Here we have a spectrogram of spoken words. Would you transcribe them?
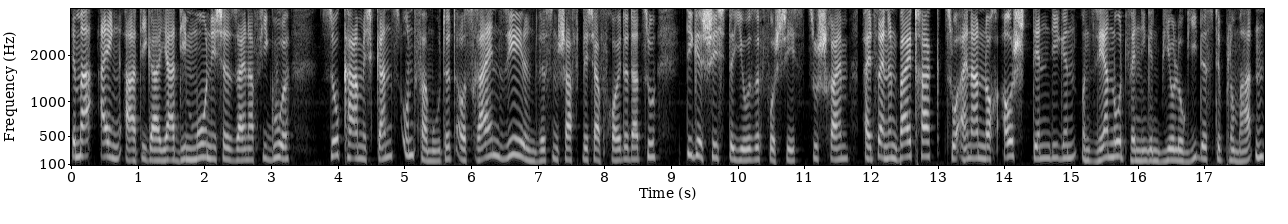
immer eigenartiger, ja dämonische seiner Figur, so kam ich ganz unvermutet aus rein seelenwissenschaftlicher Freude dazu, die Geschichte Joseph Fauchés zu schreiben, als einen Beitrag zu einer noch ausständigen und sehr notwendigen Biologie des Diplomaten,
